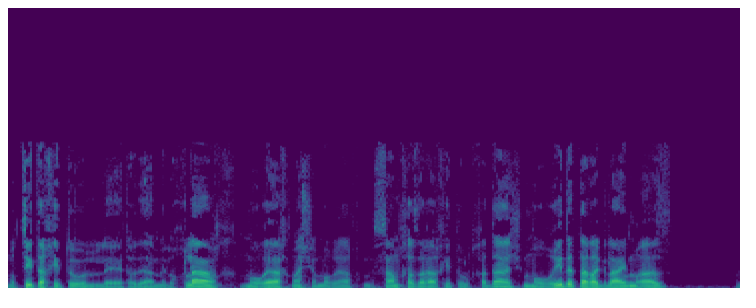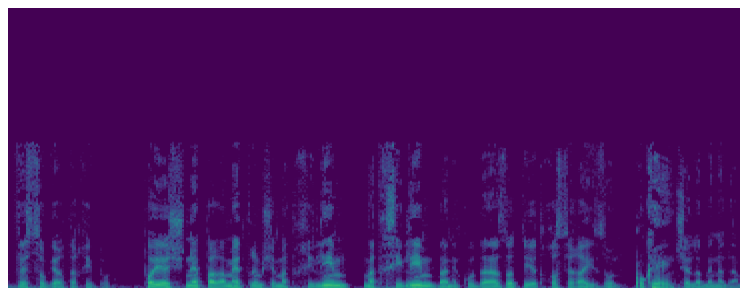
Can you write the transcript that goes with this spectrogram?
מוציא את החיתול, אה, אתה יודע, מלוכלך, מורח מה שמורח, שם חזרה חיתול חדש, מוריד את הרגליים רז וסוגר את החיתול. פה יש שני פרמטרים שמתחילים, מתחילים בנקודה הזאת את חוסר האיזון אוקיי. של הבן אדם.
